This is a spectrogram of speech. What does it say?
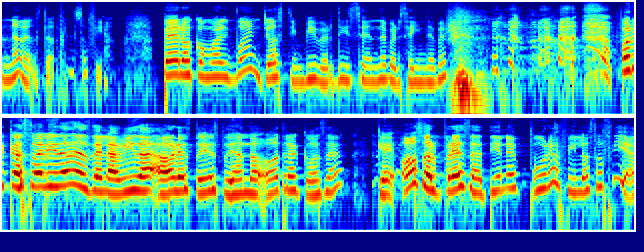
no me gustaba filosofía. Pero como el buen Justin Bieber dice, never say never. por casualidades de la vida, ahora estoy estudiando otra cosa que, oh sorpresa, tiene pura filosofía.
